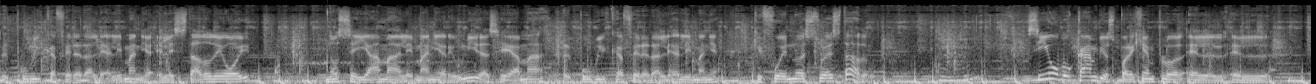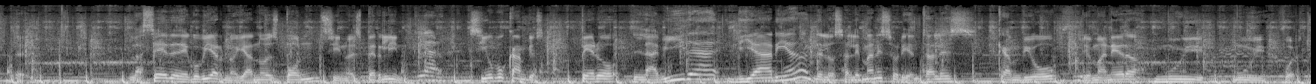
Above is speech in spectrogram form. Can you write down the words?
República Federal de Alemania. El estado de hoy no se llama Alemania Reunida, se llama República Federal de Alemania, que fue nuestro estado. Sí hubo cambios, por ejemplo, el, la sede de gobierno ya no es Bonn, sino es Berlín. Claro. Sí hubo cambios, pero la vida diaria de los alemanes orientales cambió de manera muy, muy fuerte.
